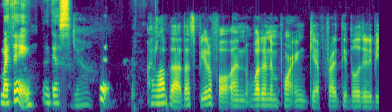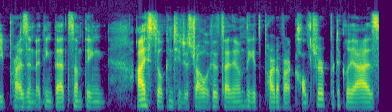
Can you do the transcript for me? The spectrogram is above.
my thing. I guess. Yeah. Yeah. I love that. That's beautiful. And what an important gift, right? The ability to be present. I think that's something I still continue to struggle with because I don't think it's part of our culture, particularly as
